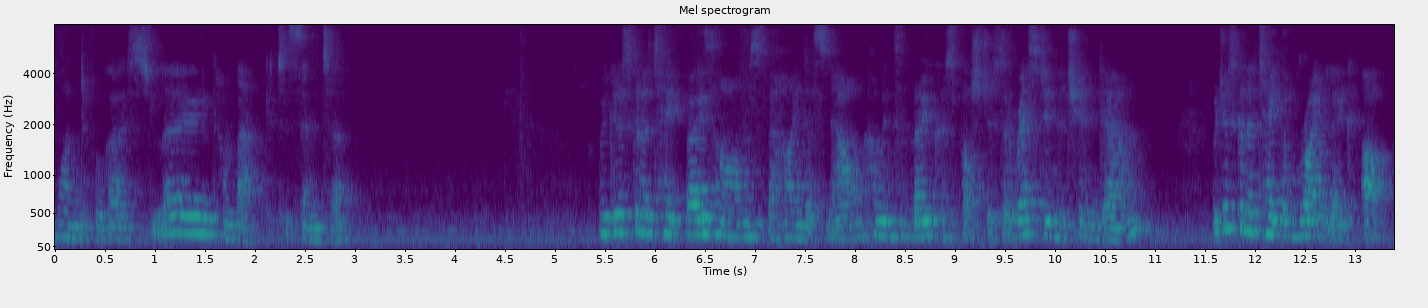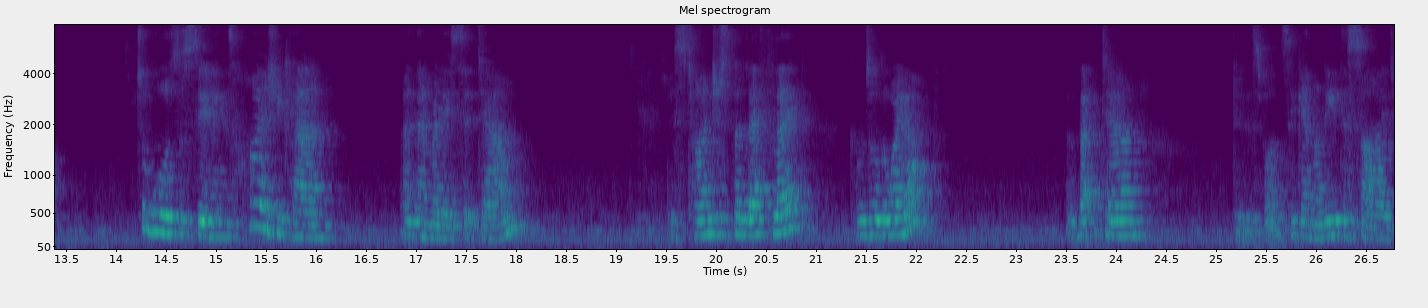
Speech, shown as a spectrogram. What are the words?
Wonderful, guys. Slowly come back to centre. We're just going to take both arms behind us now and come into locust posture, so resting the chin down. We're just going to take the right leg up towards the ceiling as high as you can and then release it down. This time just the left leg comes all the way up and back down. Do this once again on either side.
